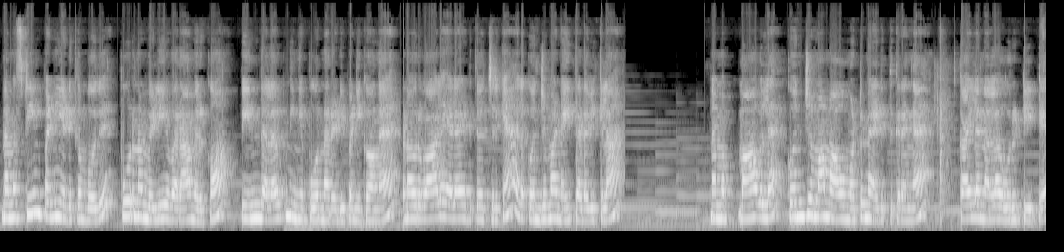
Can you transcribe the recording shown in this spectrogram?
நம்ம ஸ்டீம் பண்ணி எடுக்கும் போது பூரணம் வெளியே வராம இருக்கும். இந்த அளவுக்கு நீங்க பூரணம் ரெடி பண்ணிக்கோங்க. நான் ஒரு வாழை இலை எடுத்து வச்சிருக்கேன். அதில் கொஞ்சமா நெய் தடவிக்கலாம். நம்ம மாவுல கொஞ்சமா மாவு மட்டும் நான் எடுத்துக்கிறேங்க. கையில நல்லா உருட்டிட்டு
